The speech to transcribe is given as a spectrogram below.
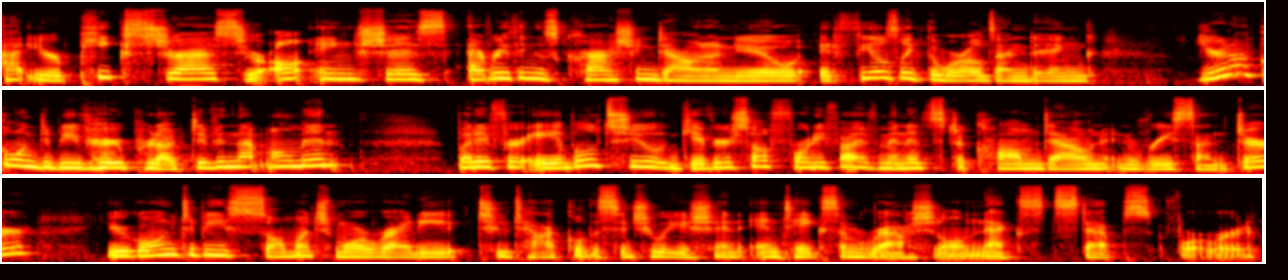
at your peak stress, you're all anxious, everything is crashing down on you, it feels like the world's ending. You're not going to be very productive in that moment. But if you're able to give yourself 45 minutes to calm down and recenter, you're going to be so much more ready to tackle the situation and take some rational next steps forward.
